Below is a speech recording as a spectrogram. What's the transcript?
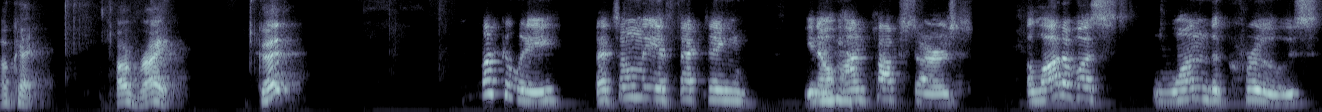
Okay. All right. Good. luckily that's only affecting you know Mhm. on pop stars a lot of us won the cruise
